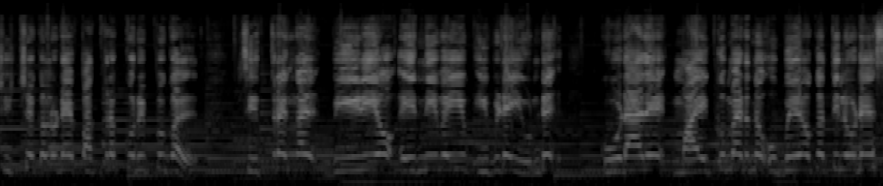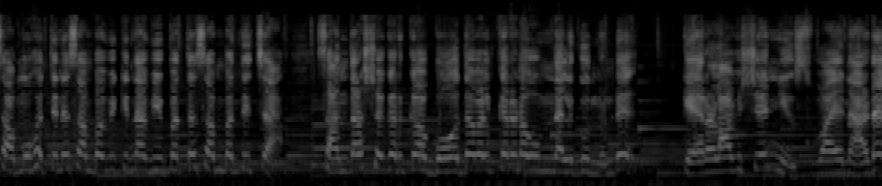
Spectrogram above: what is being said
ശിക്ഷകളുടെ പത്രക്കുറിപ്പുകൾ ചിത്രങ്ങൾ വീഡിയോ എന്നിവയും ഇവിടെയുണ്ട്. കൂടാതെ മയക്കുമരുന്ന് ഉപയോഗത്തിലൂടെ സമൂഹത്തിന് സംഭവിക്കുന്ന വിപത്ത് സംബന്ധിച്ച സന്ദർശകർക്ക് ബോധവൽക്കരണവും നൽകുന്നുണ്ട്. Kerala vision news Wayanad.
